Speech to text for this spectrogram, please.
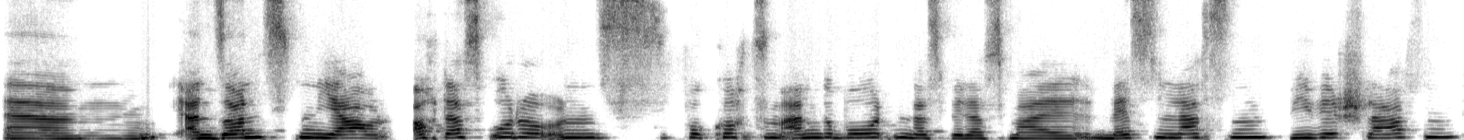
Ähm, ansonsten, ja, auch das wurde uns vor kurzem angeboten, dass wir das mal messen lassen, wie wir schlafen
